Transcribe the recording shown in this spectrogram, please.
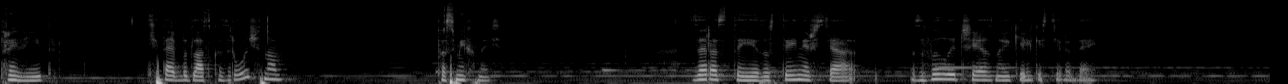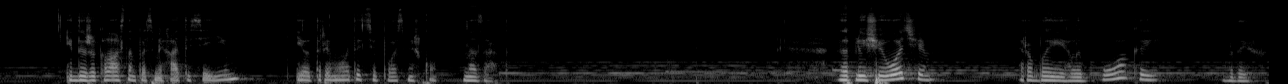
Привіт. Сідай, будь ласка, зручно. Посміхнись. Зараз ти зустрінешся з величезною кількістю людей. І дуже класно посміхатися їм і отримувати цю посмішку назад. Заплющуй очі, роби глибокий вдих.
